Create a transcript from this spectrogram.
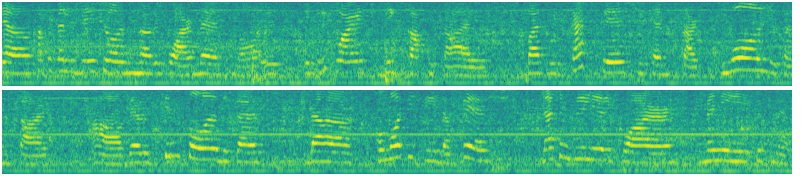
uh, capitalization requirement. No, is it requires big capital. But with catfish, you can start small. You can start uh, very simple because the commodity, the fish, doesn't really require many equipment.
